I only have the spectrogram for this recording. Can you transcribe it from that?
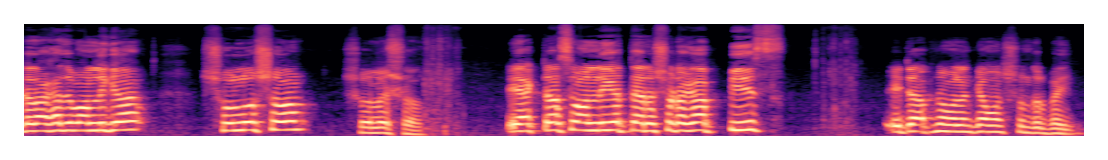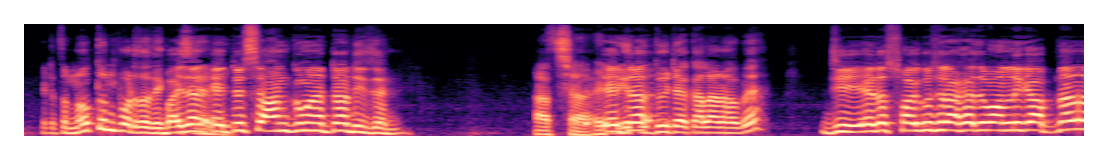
এটা রাখা যাবে অনলিগা ষোলোশো। ষোলোশো। এই একটা আছে অনলিগা তেরোশো টাকা পিস এটা আপনি বলেন কেমন সুন্দর ভাই। এটা তো নতুন পর্দা ভাইজান এটা হচ্ছে আনকমন একটা ডিজাইন আচ্ছা এটা দুইটা কালার হবে? জি এটা ছয় গুছি রাখা যাবে অনলিগা আপনার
